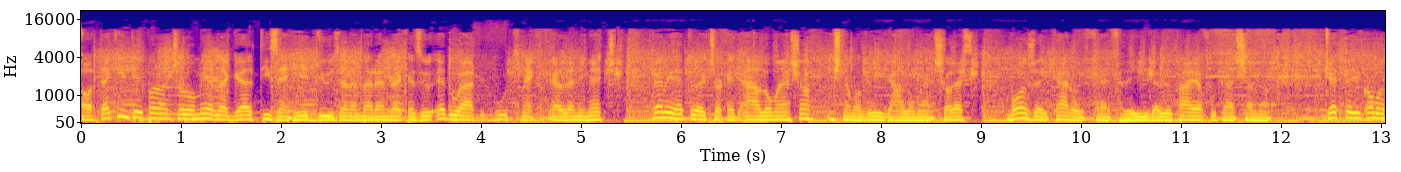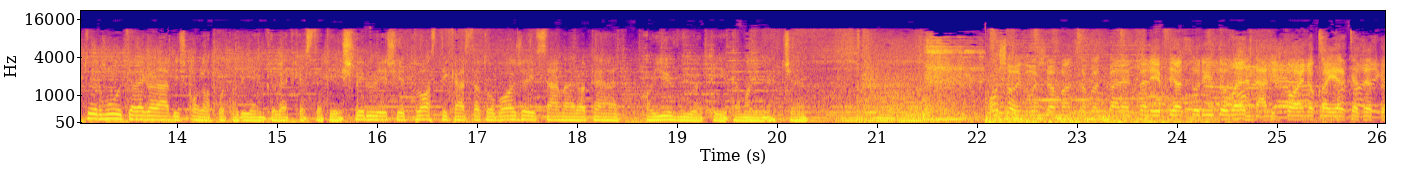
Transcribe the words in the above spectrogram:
A tekintélyparancsoló mérleggel 17 győzelemmel rendelkező Eduard Gutnek elleni meccs remélhetőleg csak egy állomása és nem a végállomása lesz Balzsai Károly felfelé ívelő pályafutásának. Kettejük amatőr múltja legalábbis alapot ad ilyen következtetés. Sérülését plastikáztató Balzsai számára tehát a jövő a tét a mai meccsen. Mosolygósabban szokott Kalev felépni a szorítóba, ennél is bajnoka érkezett a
